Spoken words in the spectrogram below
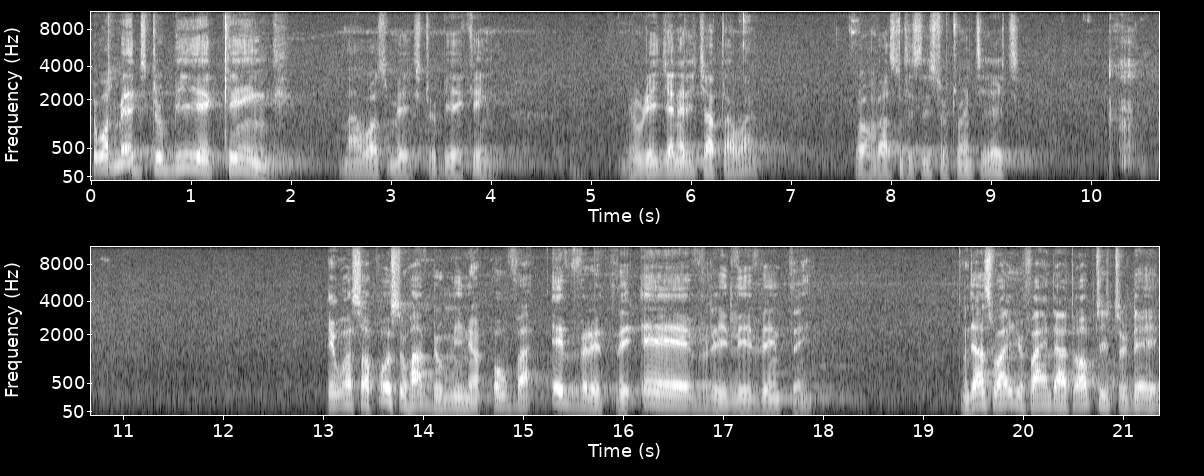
He was made to be a king. Man was made to be a king. You read Genesis chapter 1 from verse 26 to 28. He was supposed to have dominion over everything, every living thing. And that's why you find that up to today,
